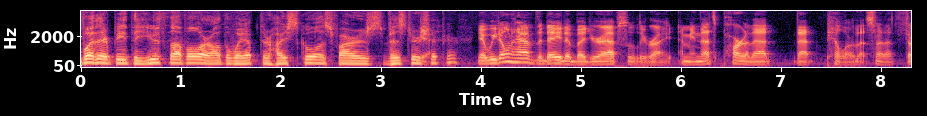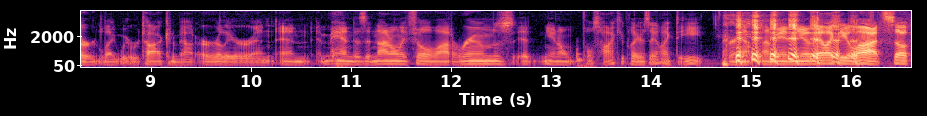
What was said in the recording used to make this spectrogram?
whether it be the youth level or all the way up through high school as far as visitorship here? Yeah, we don't have the data, but you're absolutely right. I mean, that's part of that that pillar, that's sort of that third leg we were talking about earlier. And and man, does it not only fill a lot of rooms? It you know those hockey players they like to eat. Grant. I mean, you know they like to eat a lot. So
